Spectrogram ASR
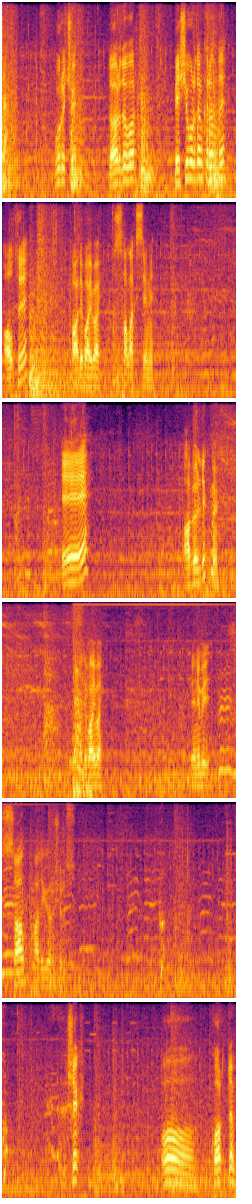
Gel. Vur üçü. Dördü vur. Beşi vurdun kırıldı. Altı. Hadi bay bay. Salak seni. Ee? Abi öldük mü? Hadi bay bay. Beni bir sal. Hadi görüşürüz. Çık. Oo, korktum.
